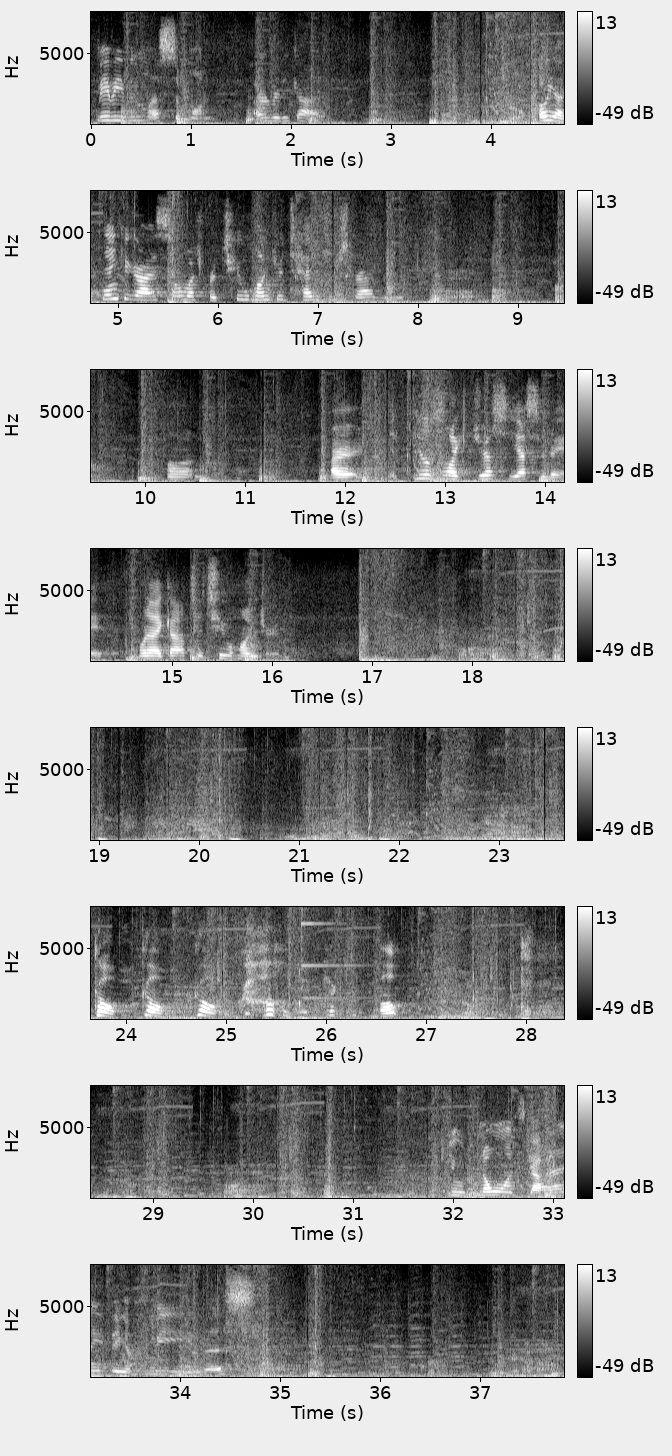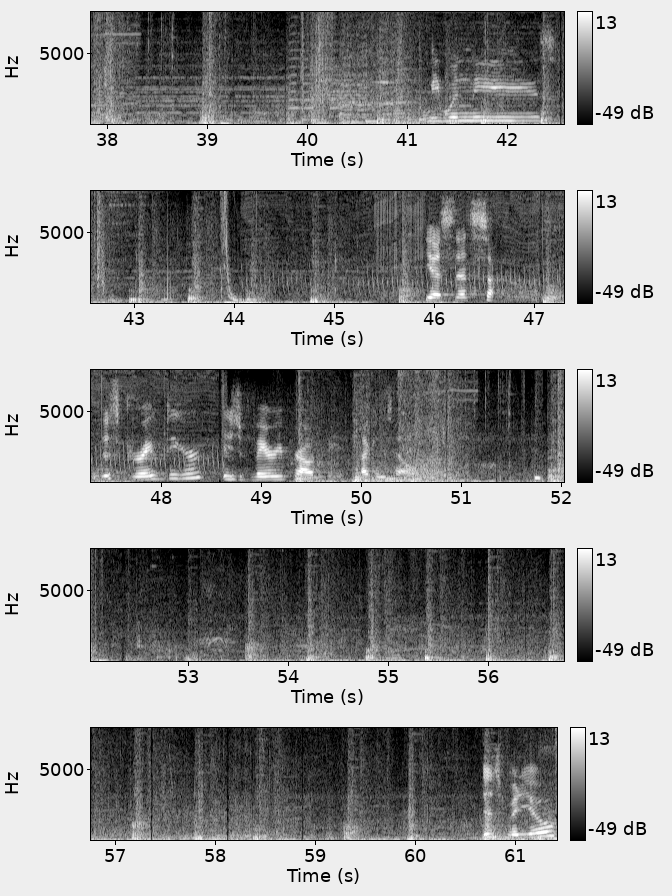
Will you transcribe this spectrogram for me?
Maybe even less than one. I already got it. Oh yeah, thank you guys so much for 210 subscribers. Um, Alright, it feels like just yesterday when I got to 200. Go, go, go, go. oh. Dude, no one's got anything of me in this. We win these. Yes, that's uh, this gravedigger is very proud of me. I can tell. This video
